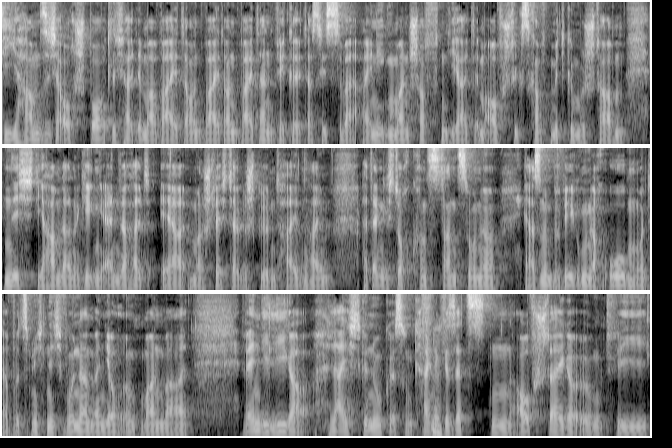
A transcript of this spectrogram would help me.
die haben sich auch sportlich halt immer weiter und weiter und weiter entwickelt. Das siehst du bei einigen Mannschaften, die halt im Aufstiegskampf mitgemischt haben, nicht. Die die haben dann gegen Ende halt eher immer schlechter gespielt und Heidenheim hat eigentlich doch konstant so eine, ja, so eine Bewegung nach oben und da würde es mich nicht wundern, wenn die auch irgendwann mal, wenn die Liga leicht genug ist und keine hm. gesetzten Aufsteiger irgendwie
